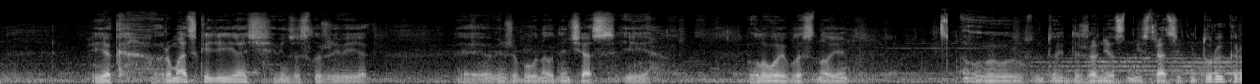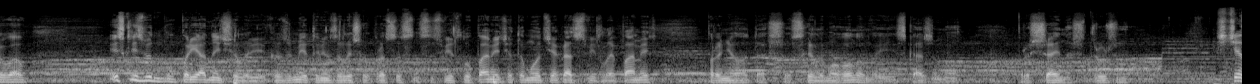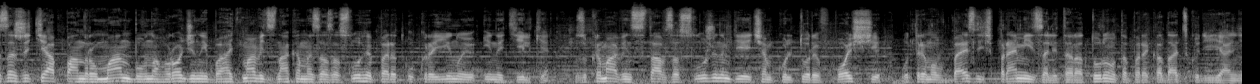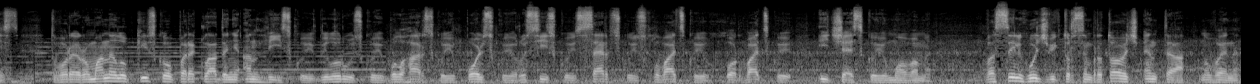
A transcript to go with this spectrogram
як громадський діяч, він заслужив і як е, він же був на один час і головою обласної о, тої адміністрації культури керував. І скрізь він був порядний чоловік. Розумієте, він залишив просто світлу пам'ять, тому от якраз світла пам'ять про нього. Так що схилимо голову і скажемо прощай, наш друже. Ще за життя пан Роман був нагороджений багатьма відзнаками за заслуги перед Україною і не тільки. Зокрема, він став заслуженим діячем культури в Польщі, отримав безліч премій за літературну та перекладацьку діяльність. Твори Романа Лубківського перекладені англійською, білоруською, болгарською, польською, російською, сербською, словацькою, хорватською і чеською мовами. Василь Гуч, Віктор Сембратович, НТА. Новини.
